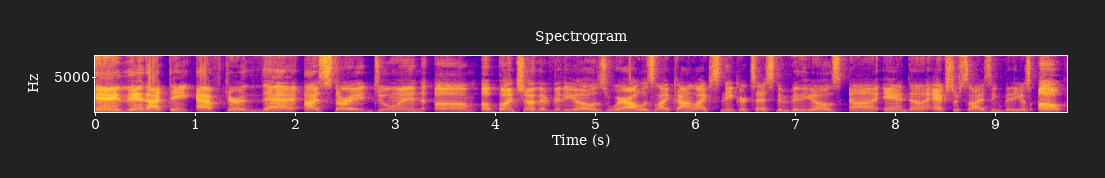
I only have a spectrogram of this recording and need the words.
And then I think after that, I started doing um, a bunch of other videos where I was like kind of like sneaker testing videos uh, and uh, exercising videos. Oh,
